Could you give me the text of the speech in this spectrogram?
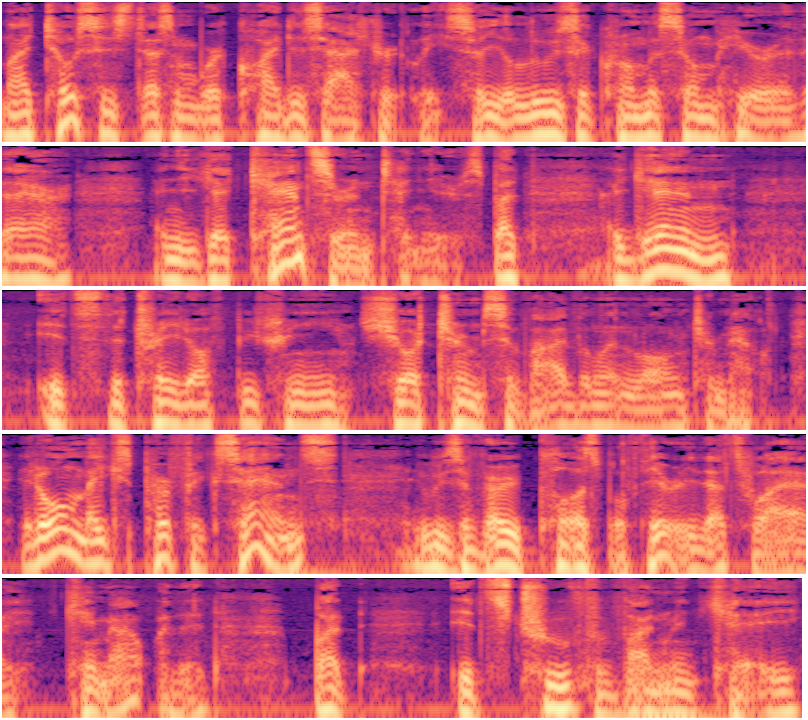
Mitosis doesn't work quite as accurately, so you lose a chromosome here or there, and you get cancer in 10 years. But again, it's the trade off between short term survival and long term health. It all makes perfect sense. It was a very plausible theory. That's why I came out with it. But it's true for vitamin K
